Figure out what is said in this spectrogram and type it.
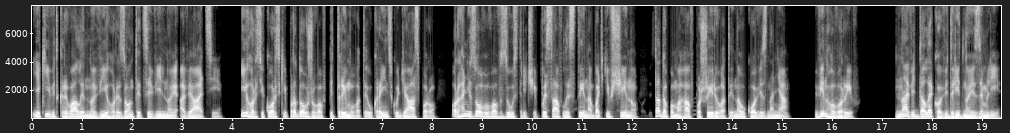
які відкривали нові горизонти цивільної авіації. Ігор Сікорський продовжував підтримувати українську діаспору, організовував зустрічі, писав листи на батьківщину та допомагав поширювати наукові знання. Він говорив навіть далеко від рідної землі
